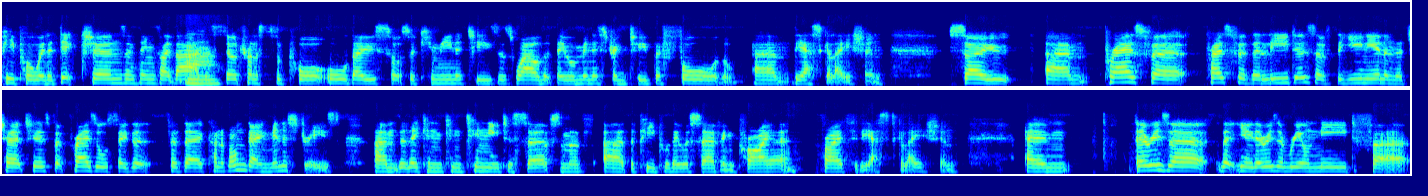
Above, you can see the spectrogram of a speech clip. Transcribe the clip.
people with addictions and things like that, mm. and still trying to support all those sorts of communities as well that they were ministering to before the um, the escalation. So um, prayers for prayers for the leaders of the union and the churches, but prayers also that for their kind of ongoing ministries um, that they can continue to serve some of uh, the people they were serving prior prior to the escalation. Um, there is a that you know there is a real need for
